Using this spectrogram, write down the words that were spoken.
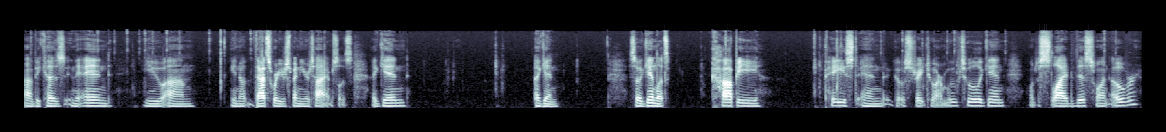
uh, because in the end, you um, you know that's where you're spending your time. So let's again, again. So again, let's copy, paste, and go straight to our move tool again. We'll just slide this one over.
